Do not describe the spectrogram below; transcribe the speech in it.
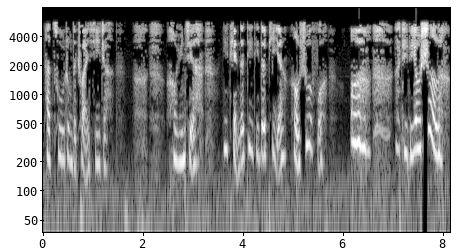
他粗重的喘息着：“郝云姐，你舔的弟弟的屁眼好舒服啊，弟弟要射了。”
